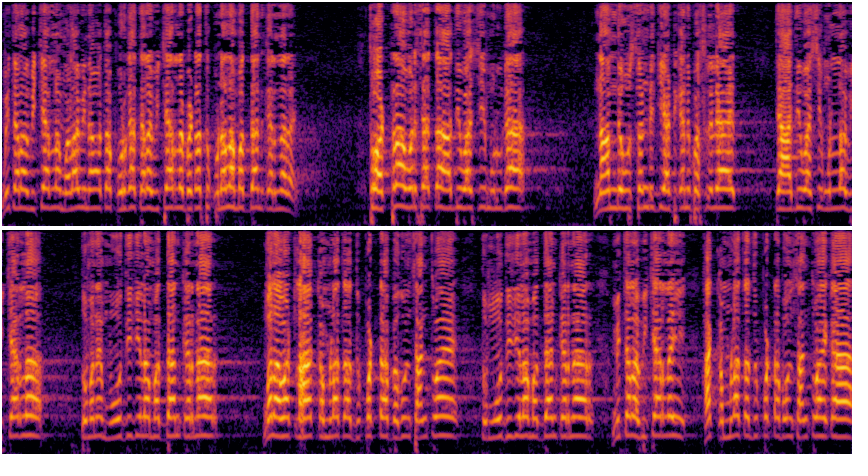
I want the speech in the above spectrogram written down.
मी त्याला विचारलं मळावी नावाचा पोरगा त्याला विचारलं बेटा तू कुणाला मतदान करणार आहे? तो अठरा वर्षाचा आदिवासी मुलगा नामदेव उसंडीजी या ठिकाणी बसलेले आहेत. त्या आदिवासी मुलाला विचारलं तो म्हणे मोदीजीला मतदान करणार. मला वाटलं हा कमळाचा दुपट्टा बघून सांगतोय तो मोदीजीला मतदान करणार? मी त्याला विचारलंय हा कमळाचा दुपट्टा बघून सांगतोय का?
